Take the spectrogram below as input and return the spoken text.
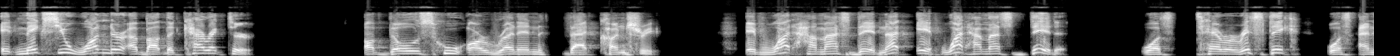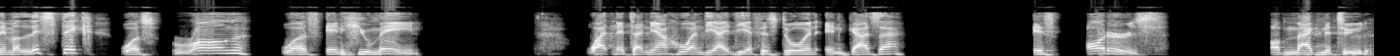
it makes you wonder about the character of those who are running that country. If what Hamas did, not if, what Hamas did was terroristic, was animalistic, was wrong, was inhumane. What Netanyahu and the IDF is doing in Gaza is orders of magnitude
